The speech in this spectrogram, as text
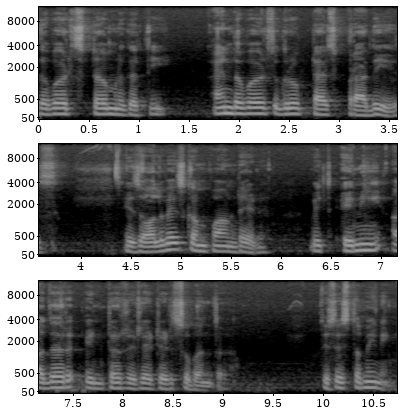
the words termed gati, and the words grouped as pradis is always compounded with any other interrelated subanta. This is the meaning.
